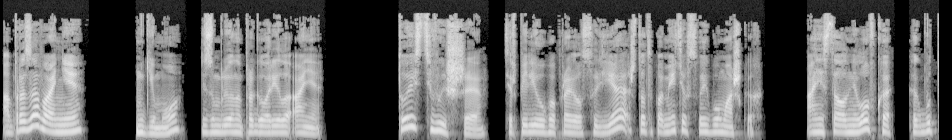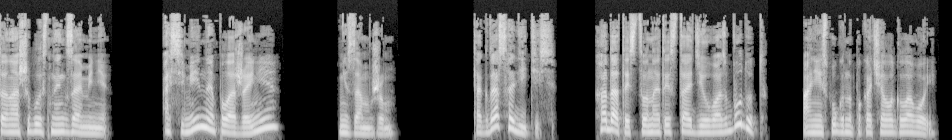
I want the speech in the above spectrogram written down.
«Образование». «МГИМО», — изумленно проговорила Аня. «То есть высшее», — терпеливо поправил судья, что-то пометив в своих бумажках. Аня стала неловко, как будто она ошиблась на экзамене. «А семейное положение?» «Не замужем». «Тогда садитесь. Ходатайства на этой стадии у вас будут?» Аня испуганно покачала головой.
